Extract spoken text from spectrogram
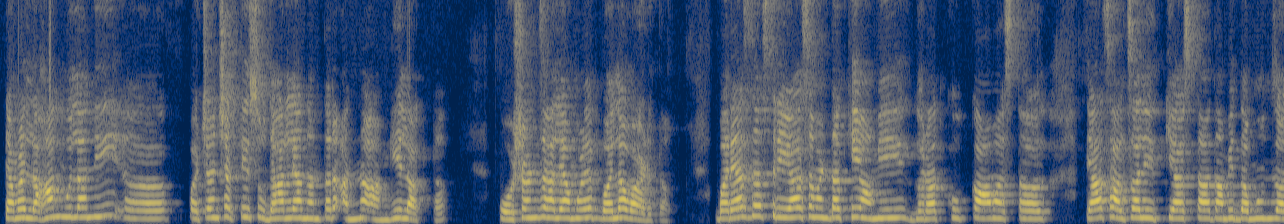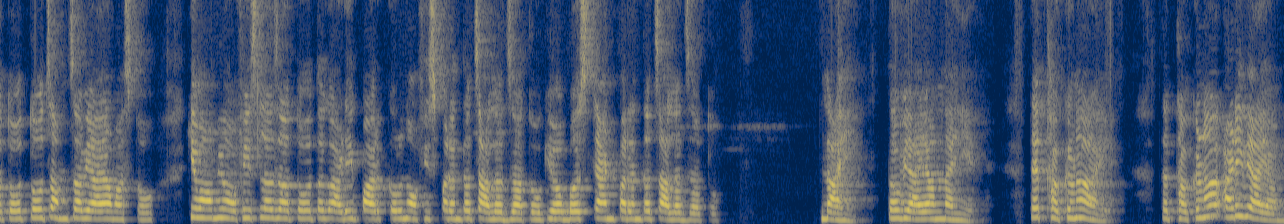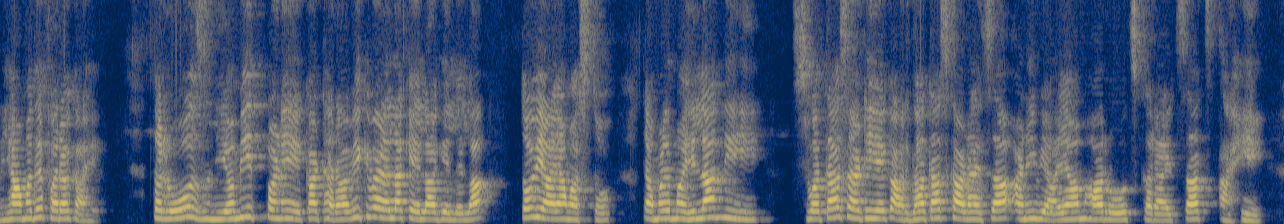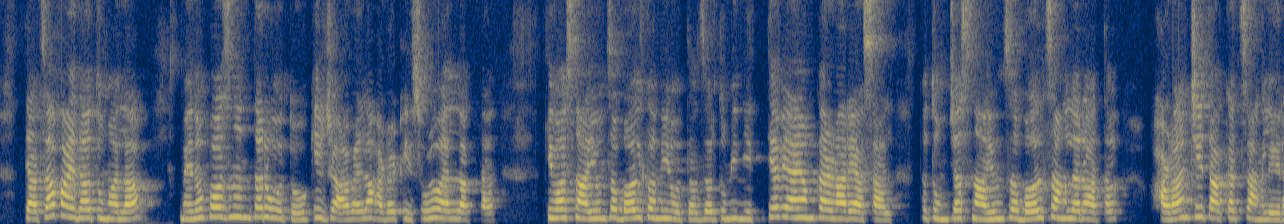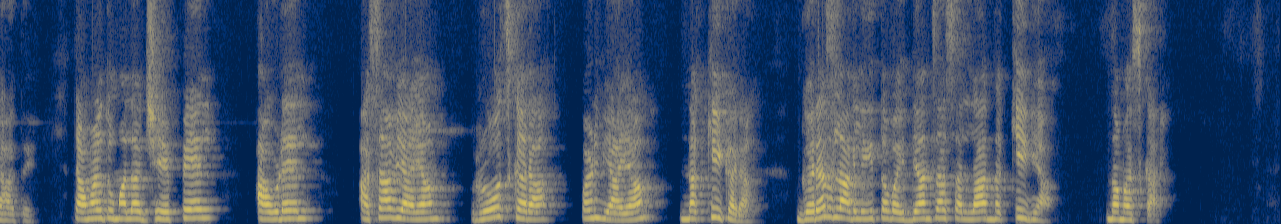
त्यामुळे लहान मुलांनी पचनशक्ती सुधारल्यानंतर अन्न अंगी लागतं. पोषण झाल्यामुळे बल वाढतं. बऱ्याचदा स्त्रिया असं म्हणतात की आम्ही घरात खूप काम असतं त्याच हालचाली इतक्या असतात आम्ही दमून जातो तोच आमचा व्यायाम असतो. किंवा आम्ही ऑफिसला जातो तर गाडी पार्क करून ऑफिसपर्यंत चालत जातो किंवा बस स्टँडपर्यंत चालत जातो. नाही तो व्यायाम नाहीये. ते थकणं आहे. तर थकणं आणि व्यायाम ह्यामध्ये फरक आहे. तर रोज नियमितपणे एका ठराविक वेळेला केला गेलेला तो व्यायाम असतो. त्यामुळे महिलांनीही स्वतःसाठी एक अर्धा तास काढायचा आणि व्यायाम हा रोज करायचाच आहे. त्याचा फायदा तुम्हाला मेनोपॉज नंतर होतो की ज्या वेळेला हाडं ठिसूळ व्हायला लागतात किंवा स्नायूंचं बल कमी होतं. जर तुम्ही नित्य व्यायाम करणारे असाल तर तुमच्या स्नायूंचं बल चांगलं राहतं हाडांची ताकद चांगली राहते. त्यामुळे तुम्हाला झेपेल आवडेल असा व्यायाम रोज करा. पण व्यायाम नक्की करा. गरज लागली तर वैद्यांचा सल्ला नक्की घ्या. नमस्कार.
